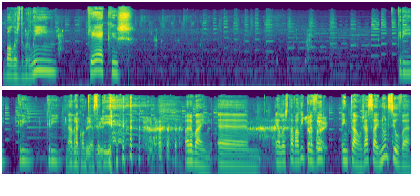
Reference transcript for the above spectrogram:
bolas de Berlim, queques. Cri, cri, cri. Nada acontece aqui. Ora bem, ahm, ela estava ali Já para ver. sei. Então, já sei, Nuno Silva.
